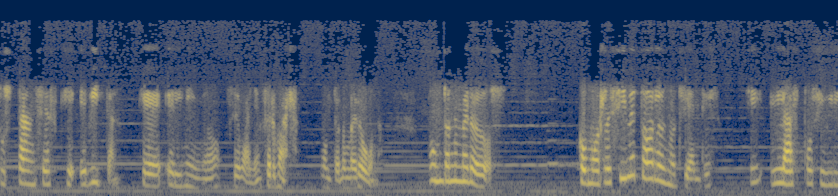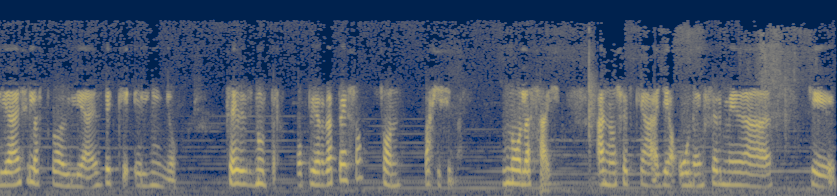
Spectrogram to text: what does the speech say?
sustancias que evitan que el niño se vaya a enfermar. Punto número uno. Punto número dos. Como recibe todos los nutrientes, ¿sí? las posibilidades y las probabilidades de que el niño se desnutra o pierda peso son bajísimas. No las hay, a no ser que haya una enfermedad que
